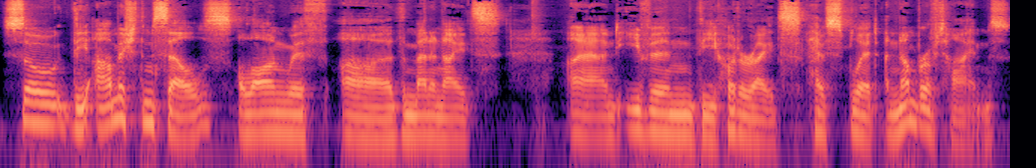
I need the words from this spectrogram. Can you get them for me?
So the Amish themselves, along with uh, the Mennonites and even the Hutterites, have split a number of times.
